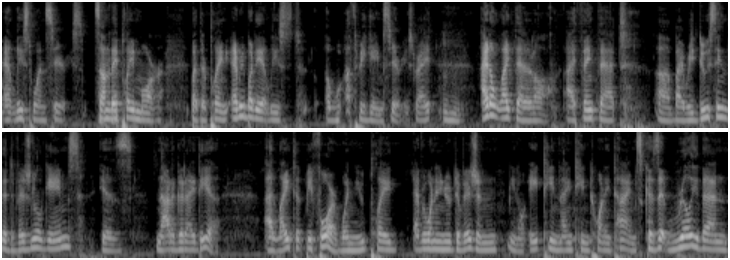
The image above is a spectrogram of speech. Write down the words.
at least one series. Some they play more, but they're playing everybody at least a, a three game series, right? I don't like that at all. I think that uh, by reducing the divisional games is not a good idea. I liked it before when you played everyone in your division, you know, 18, 19, 20 times, because it really then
